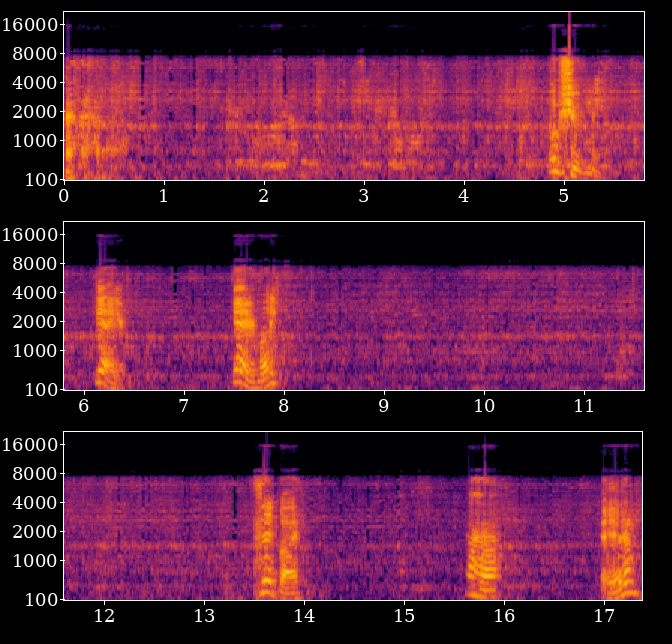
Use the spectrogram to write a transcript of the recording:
oh, shoot me. Get here. Get here, buddy. Goodbye. Uh-huh. Him?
